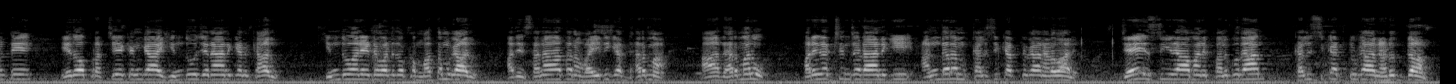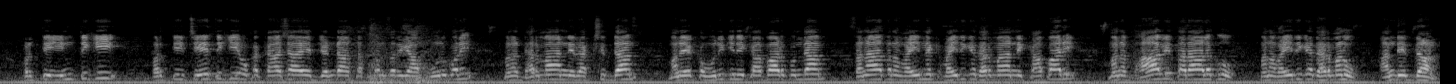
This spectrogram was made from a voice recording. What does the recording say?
అంటే ఏదో ప్రత్యేకంగా హిందూ జనానికి అని కాదు. హిందూ అనేటువంటిది ఒక మతం కాదు. అది సనాతన వైదిక ధర్మ. ఆ ధర్మను పరిరక్షించడానికి అందరం కలిసికట్టుగా నడవాలి. జై శ్రీరామ్ అని పలుకుదాం కలిసికట్టుగా నడుద్దాం. ప్రతి ఇంటికి ప్రతి చేతికి ఒక కాషాయ జెండా తప్పనిసరిగా పూనుకొని మన ధర్మాన్ని రక్షిద్దాం మన యొక్క ఉనికిని కాపాడుకుందాం సనాతన వైదిక ధర్మాన్ని కాపాడి మన భావి తరాలకు మన వైదిక ధర్మను అందిద్దాం.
